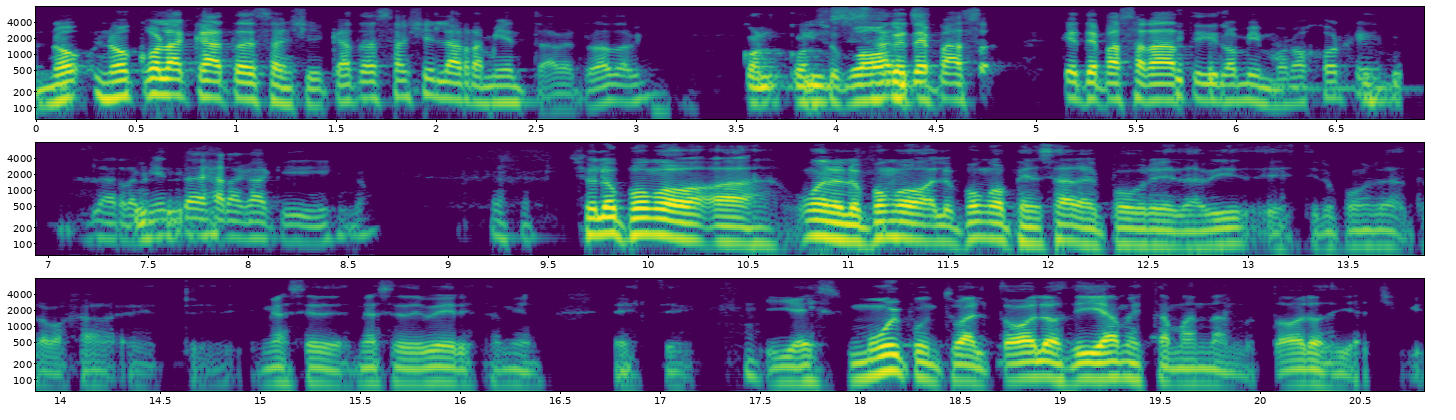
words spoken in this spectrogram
No, no con la cata de Sanchin. Cata de Sanchin es la herramienta, ¿verdad, David? Supongo que te, pasa, que te pasará a ti lo mismo, ¿no, Jorge? La herramienta es Aragaki, ¿no? Yo lo pongo a, bueno, lo pongo, lo pongo a pensar al pobre David, este, lo pongo a trabajar, este, me hace, me hace deberes también, este, y es muy puntual, todos los días me está mandando, todos los días, chiqui,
